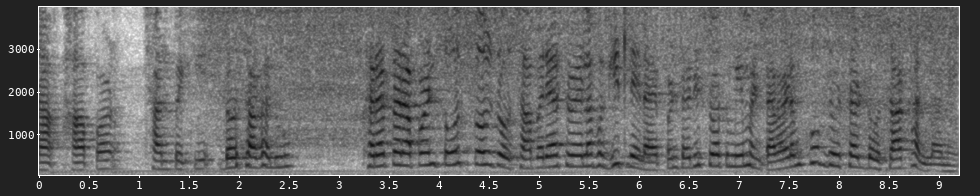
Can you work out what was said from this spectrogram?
आता हा आपण छानपैकी डोसा घालू. खरं तर आपण तोच तोच डोसा बऱ्याच वेळेला बघितलेला आहे पण तरी सुद्धा तुम्ही म्हणता मॅडम खूप दिवसात डोसा खाल्ला नाही.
